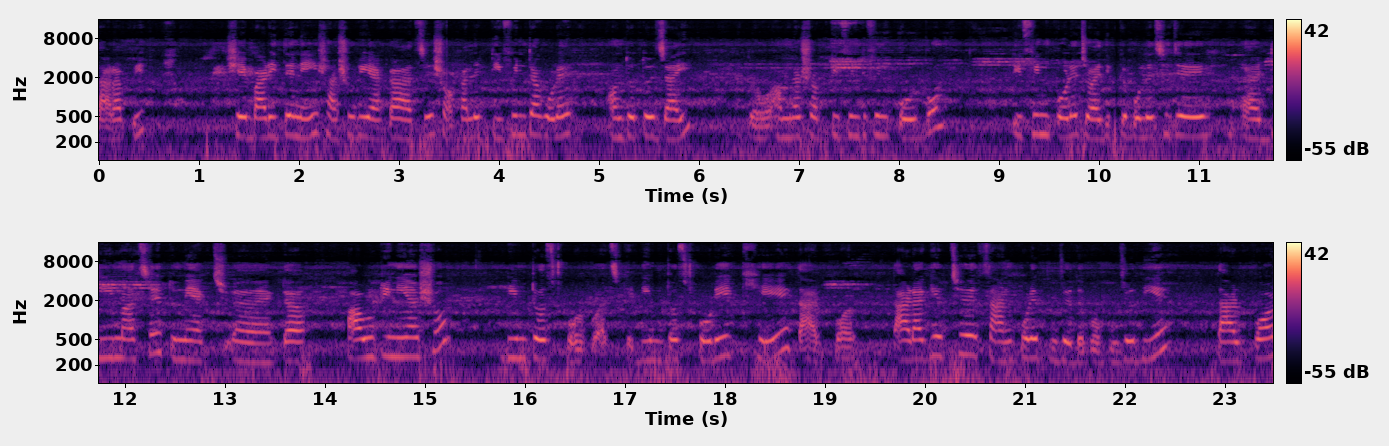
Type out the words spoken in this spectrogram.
তারাপীঠ। সে বাড়িতে নেই, শাশুড়ি একা আছে। সকালে টিফিনটা করে অন্তত যাই। তো আমরা সব টিফিন টিফিন করব। টিফিন করে জয়দীপকে বলেছি যে ডিম আছে, তুমি এক একটা পাউরুটি নিয়ে আসো। ডিম টোস্ট করব আজকে। ডিম টোস্ট করে খেয়ে তারপর, তার আগে হচ্ছে স্নান করে পুজো দেবো, পুজো দিয়ে তারপর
